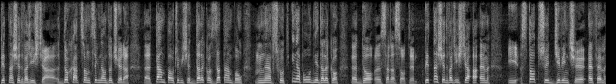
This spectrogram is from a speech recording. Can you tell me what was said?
15 220. Do Hudson sygnał dociera. E, Tampa oczywiście daleko za Tampą na wschód i na południe daleko e, do e, Sarasoty. 15.20 AM i 103.9 FM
